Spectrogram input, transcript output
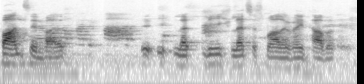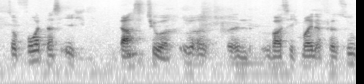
Wahnsinn, weil, wie ich letztes Mal erwähnt habe, sofort, dass ich das tue, was ich meine, versuch,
